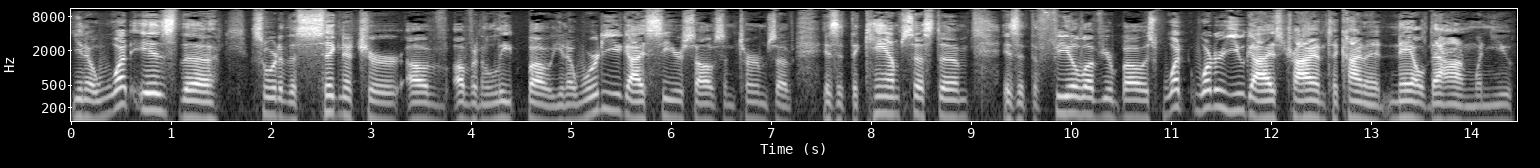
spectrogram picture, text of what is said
you know, what is the sort of the signature of of an elite bow? You know, where do you guys see yourselves in terms of is it the cam system? Is it the feel of your bows? What what are you guys trying to kind of nail down when you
